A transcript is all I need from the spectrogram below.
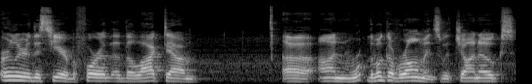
earlier this year before the, the lockdown uh, on the book of Romans with John Oakes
